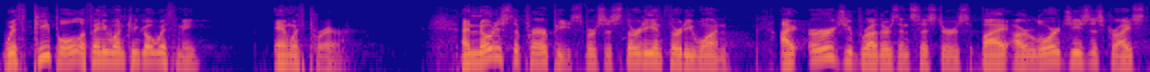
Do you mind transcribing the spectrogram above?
with people, if anyone can go with me, and with prayer. And notice the prayer piece, verses 30 and 31. I urge you, brothers and sisters, by our Lord Jesus Christ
